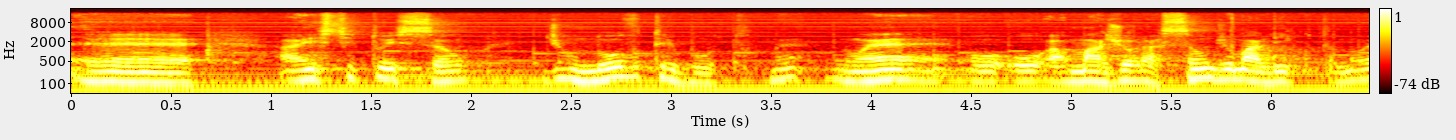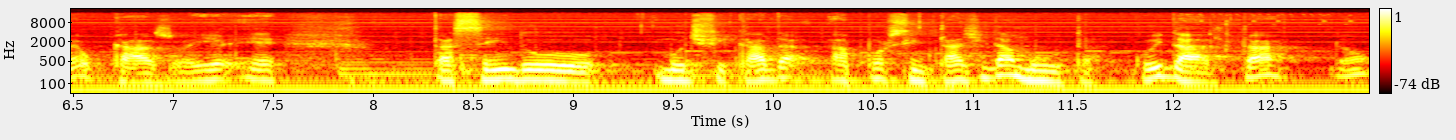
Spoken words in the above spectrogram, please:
é, a instituição de um novo tributo, né? não é o, a majoração de uma alíquota, não é o caso. Aí está é, tá sendo modificada a porcentagem da multa. Cuidado, tá? Então,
